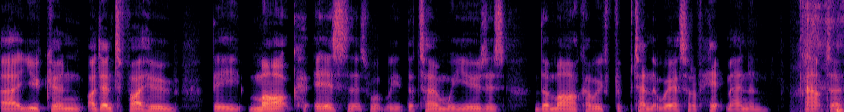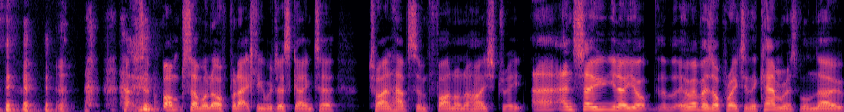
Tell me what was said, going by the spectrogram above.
uh, you can identify who the mark is. That's what we the term we use is the mark, and we pretend that we're sort of hitmen and out to out to bump someone off, but actually we're just going to try and have some fun on a high street. Uh, and so you know, whoever's operating the cameras will know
